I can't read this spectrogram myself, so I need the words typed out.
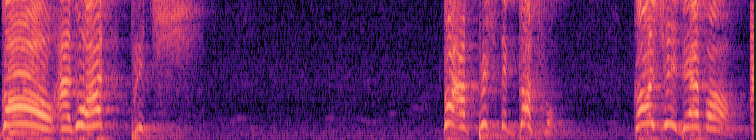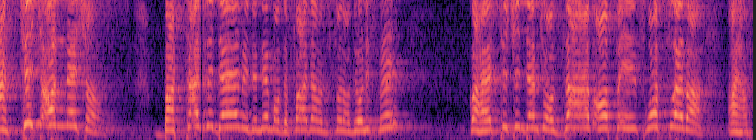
go and do what? Preach. Go and preach the gospel. Go ye therefore and teach all nations, baptizing them in the name of the Father and of the Son and of the Holy Spirit. Go ahead, teaching them to observe all things whatsoever I have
